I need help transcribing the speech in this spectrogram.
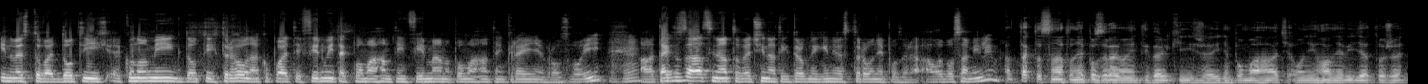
investovať do tých ekonomík, do tých trhov, nakupovať tie firmy, tak pomáham tým firmám a pomáham ten krajine v rozvoji. Uh-huh. Ale takto sa asi na to väčšina tých drobných investorov nepozerá. Alebo sa milím? A takto sa na to nepozerajú ani tí veľkí, že idem pomáhať. Oni hlavne vidia to, že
